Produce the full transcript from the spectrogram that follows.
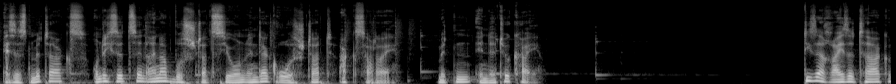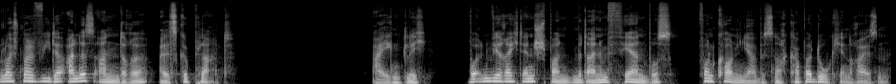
Es ist mittags und ich sitze in einer Busstation in der Großstadt Aksaray, mitten in der Türkei. Dieser Reisetag läuft mal wieder alles andere als geplant. Eigentlich wollten wir recht entspannt mit einem Fernbus von Konya bis nach Kappadokien reisen.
